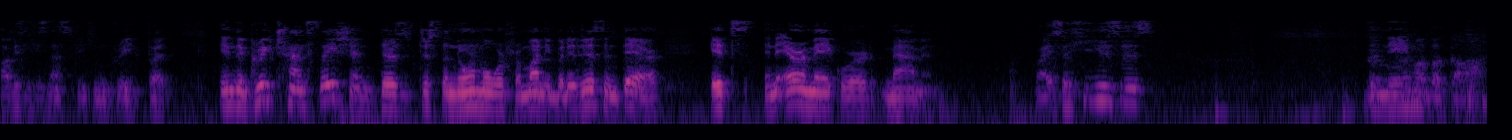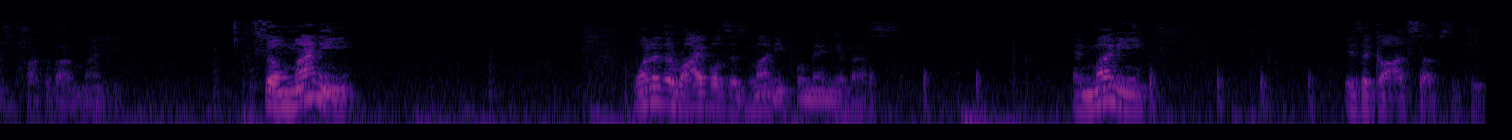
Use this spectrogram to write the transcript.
obviously he's not speaking Greek, but in the Greek translation, there's just a normal word for money, but it isn't there. It's an Aramaic word, mammon. Right? So he uses the name of a god to talk about money. So money, one of the rivals is money for many of us. And money is a god substitute.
